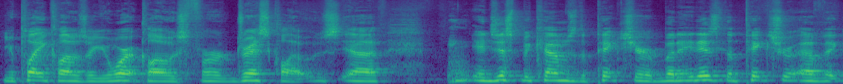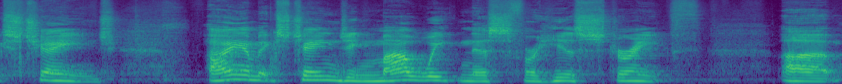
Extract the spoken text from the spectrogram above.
your play clothes or your work clothes for dress clothes. Uh, it just becomes the picture, but it is the picture of exchange. I am exchanging my weakness for his strength. Uh,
